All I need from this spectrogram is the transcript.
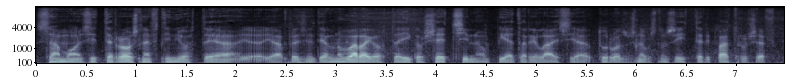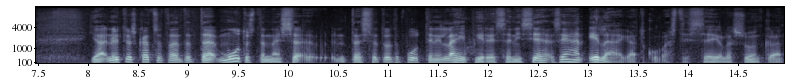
Samoin sitten Rosneftin johtaja ja, presidentin Alannon varajohtaja Igor Shetsin on pietarilaisia, turvallisuusneuvoston sihteeri Patrushev. Ja nyt jos katsotaan tätä muutosta näissä, tässä tuota Putinin lähipiireissä, niin se, sehän elää jatkuvasti. Se ei ole suinkaan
